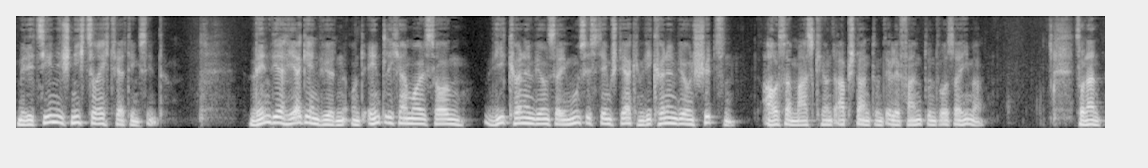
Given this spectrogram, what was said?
medizinisch nicht zu rechtfertigen sind. Wenn wir hergehen würden und endlich einmal sagen, wie können wir unser Immunsystem stärken, wie können wir uns schützen, außer Maske und Abstand und Elefant und was auch immer, sondern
